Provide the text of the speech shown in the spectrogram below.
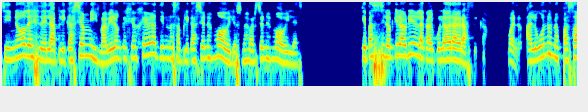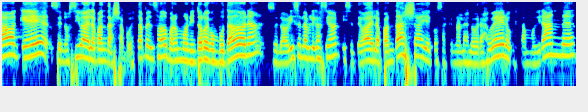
sino desde la aplicación misma? Vieron que GeoGebra tiene unas aplicaciones móviles, unas versiones móviles. ¿Qué pasa si lo quiero abrir en la calculadora gráfica? Bueno, a algunos nos pasaba que se nos iba de la pantalla, porque está pensado para un monitor de computadora, entonces lo abrís en la aplicación y se te va de la pantalla y hay cosas que no las logras ver o que están muy grandes.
